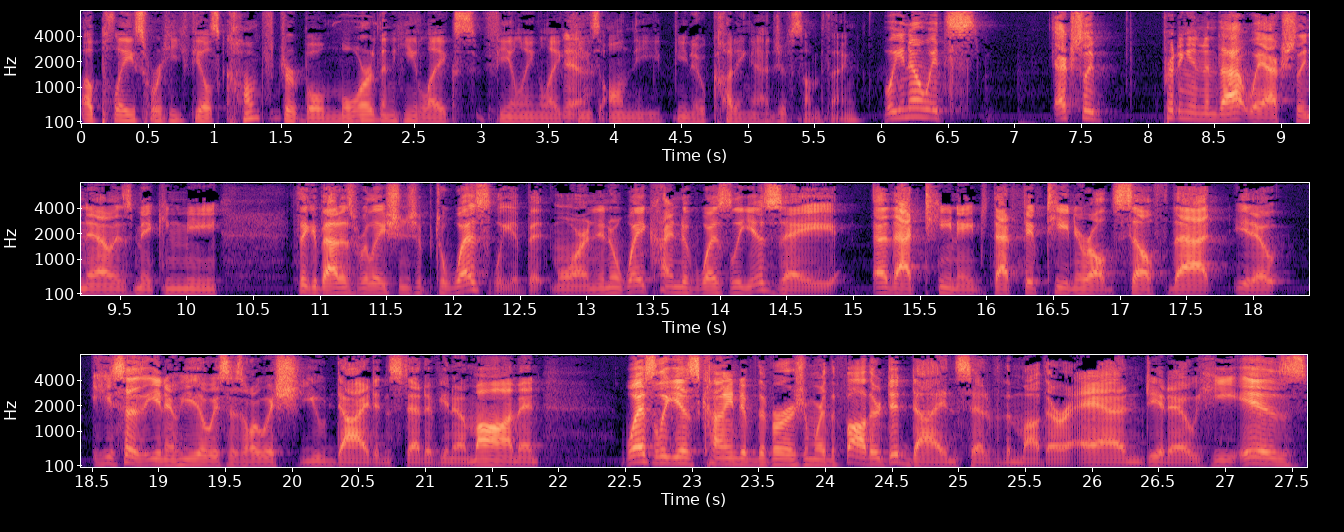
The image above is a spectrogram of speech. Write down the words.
a place where he feels comfortable more than he likes feeling like Yeah. he's on the you know cutting edge of something. Well, you know, it's actually putting it in that way. Actually, now is making me think about his relationship to Wesley a bit more, and in a way, kind of Wesley is a, uh that teenage, that fifteen-year-old self that you know. He says, you know, he always says, oh, "I wish you died instead of you know mom," and Wesley is kind of the version where the father did die instead of the mother, and you know, he is.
